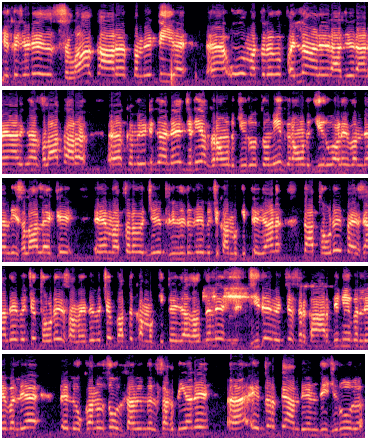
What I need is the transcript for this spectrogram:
ਇੱਕ ਜਿਹੜੇ ਸਲਾਹਕਾਰ ਕਮੇਟੀ ਹੈ, ਅਹ ਉਹ ਮਤਲਬ ਪਹਿਲਾਂ ਵਾਲੇ ਰਾਜੇ ਰਾਣੇ ਵਾਲੀਆਂ ਸਲਾਹਕਾਰ ਕਮੇਟੀਆਂ ਨੇ, ਜਿਹੜੀਆਂ ਗਰਾਊਂਡ ਜ਼ੀਰੋ ਤੋਂ ਨਹੀਂ ਗਰਾਊਂਡ ਜ਼ੀਰੋ ਵਾਲੇ ਬੰਦਿਆਂ ਦੀ ਸਲਾਹ ਲੈ ਕੇ, ਇਹ ਮਤਲਬ ਜੇ ਫੀਲਡ ਦੇ ਵਿੱਚ ਕੰਮ ਕੀਤੇ ਜਾਣ, ਤਾਂ ਥੋੜੇ ਪੈਸਿਆਂ ਦੇ ਵਿੱਚ ਥੋੜੇ ਸਮੇਂ ਦੇ ਵਿੱਚ ਵੱਧ ਕੰਮ ਕੀਤੇ ਜਾ ਸਕਦੇ ਨੇ, ਜਿਹਦੇ ਵਿੱਚ ਸਰਕਾਰ ਦੀ ਵੀ ਬੱਲੇ ਬੱਲੇ ਹੈ ਤੇ ਲੋਕਾਂ ਨੂੰ ਸਹੂਲਤਾਂ ਵੀ ਮਿਲ ਸਕਦੀਆਂ ਨੇ। ਅਹ ਧਿਆਨ ਦੇਣ ਦੀ ਜ਼ਰੂਰ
